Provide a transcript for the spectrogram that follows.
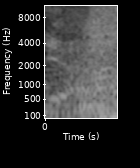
Yeah.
